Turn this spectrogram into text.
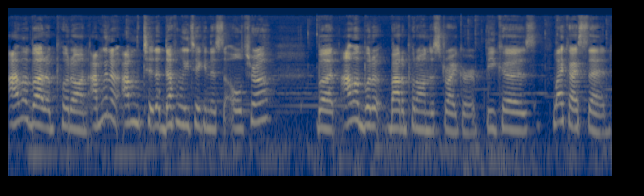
I'm about to put on, I'm gonna, I'm definitely taking this to Ultra, but I'm about to put on the Striker, because, like I said,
